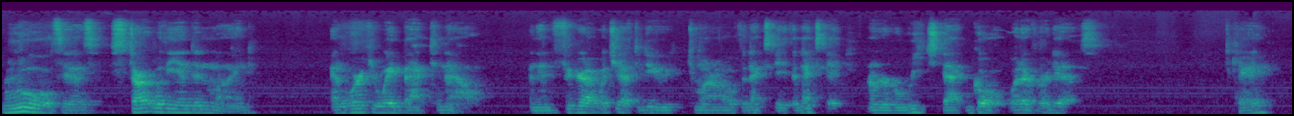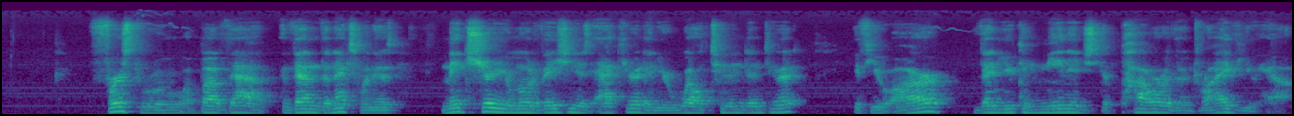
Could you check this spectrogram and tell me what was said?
rules is start with the end in mind and work your way back to now and then figure out what you have to do tomorrow, the next day, the next day, in order to reach that goal, whatever it is. Okay. First rule above that, and then the next one is make sure your motivation is accurate and you're well tuned into it. If you are, then you can manage the power, the drive you have.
